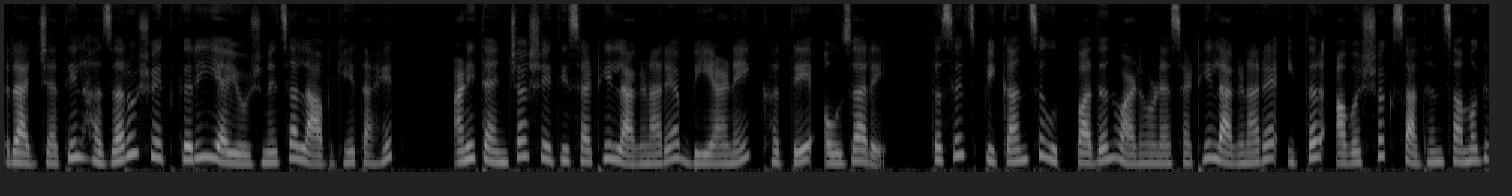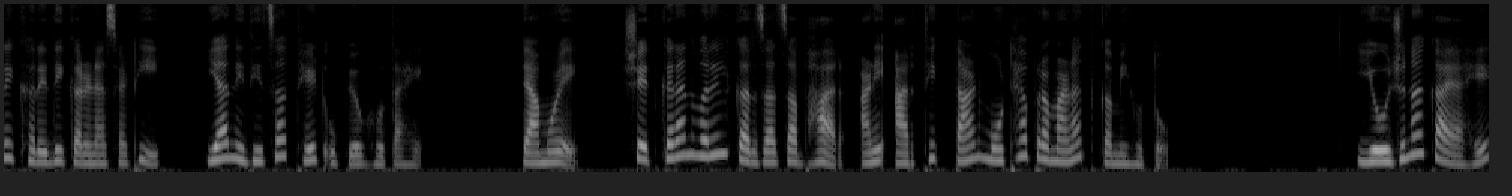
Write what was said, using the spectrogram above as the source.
राज्यातील हजारो शेतकरी या योजनेचा लाभ घेत आहेत आणि त्यांच्या शेतीसाठी लागणाऱ्या बियाणे खते अवजारे तसेच पिकांचे उत्पादन वाढवण्यासाठी लागणाऱ्या इतर आवश्यक साधनसामग्री खरेदी करण्यासाठी या निधीचा थेट उपयोग होत आहे. त्यामुळे शेतकऱ्यांवरील कर्जाचा भार आणि आर्थिक ताण मोठ्या प्रमाणात कमी होतो. योजना काय आहे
